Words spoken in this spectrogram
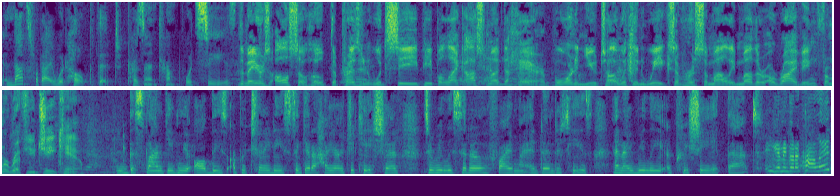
And that's what I would hope that President Trump would see. the mayors also hope the president would see people like Asma Daher, born in Utah within weeks of her Somali mother arriving from a refugee camp. This land gave me all these opportunities to get a higher education, to really solidify my identities, and I really appreciate that. Are you going to go to college?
